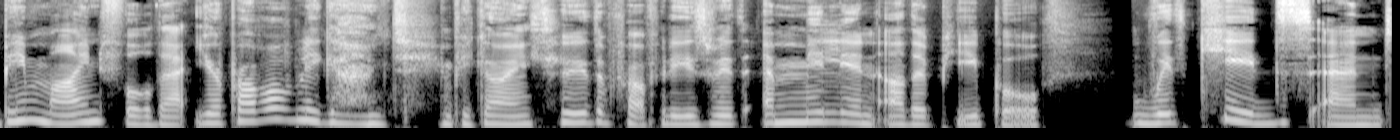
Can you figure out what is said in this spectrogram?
be mindful that you're probably going to be going through the properties with a million other people with kids and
